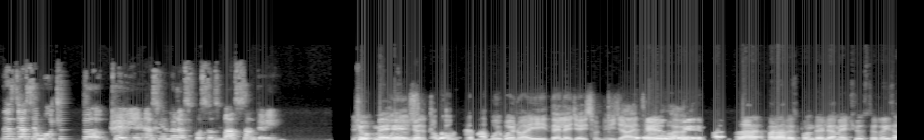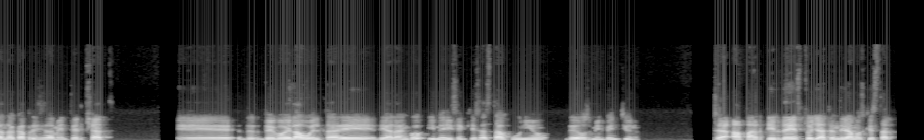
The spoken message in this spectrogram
desde hace mucho que viene haciendo las cosas bastante bien. Eh, yo tocó un tema muy bueno ahí, dele Jason, y ya eh, para, responderle a Mechu, estoy revisando acá precisamente el chat, eh, luego de la vuelta de, de Arango, y me dicen que es hasta junio de 2021. O sea, a partir de esto ya tendríamos que estar,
